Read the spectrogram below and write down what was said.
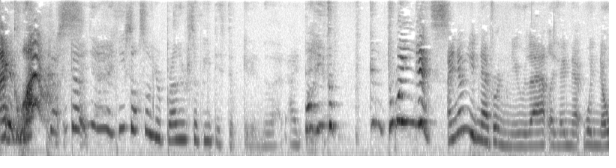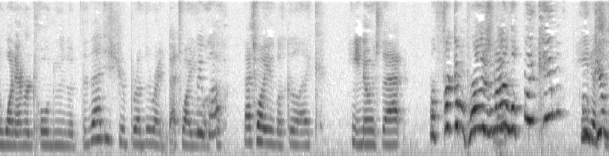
and glass. Yeah, he's also your brother, so we just don't get into that. I, Well, he's a fucking dingus. I know you never knew that. Like I ne- when no one ever told you that that is your brother, right? That's why you Wait, look. what? That's why you look alike. He knows that. We're freaking brothers, and I look like him. He oh dear doesn't-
